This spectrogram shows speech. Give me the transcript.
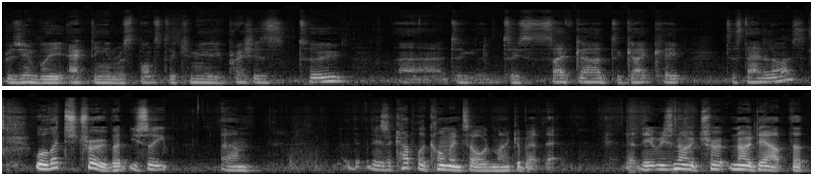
presumably acting in response to community pressures too, uh, to, to safeguard, to gatekeep, to standardise? Well, that's true, but you see, um, th- there's a couple of comments I would make about that. that there is no, tr- no doubt that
